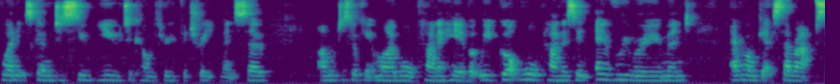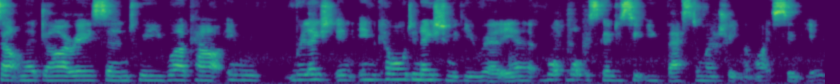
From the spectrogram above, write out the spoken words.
when it's going to suit you to come through for treatment. So I'm just looking at my wall planner here, but we've got wall planners in every room and everyone gets their apps out and their diaries and we work out in relation in, in coordination with you really uh, what, what is going to suit you best and when treatment might suit you.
